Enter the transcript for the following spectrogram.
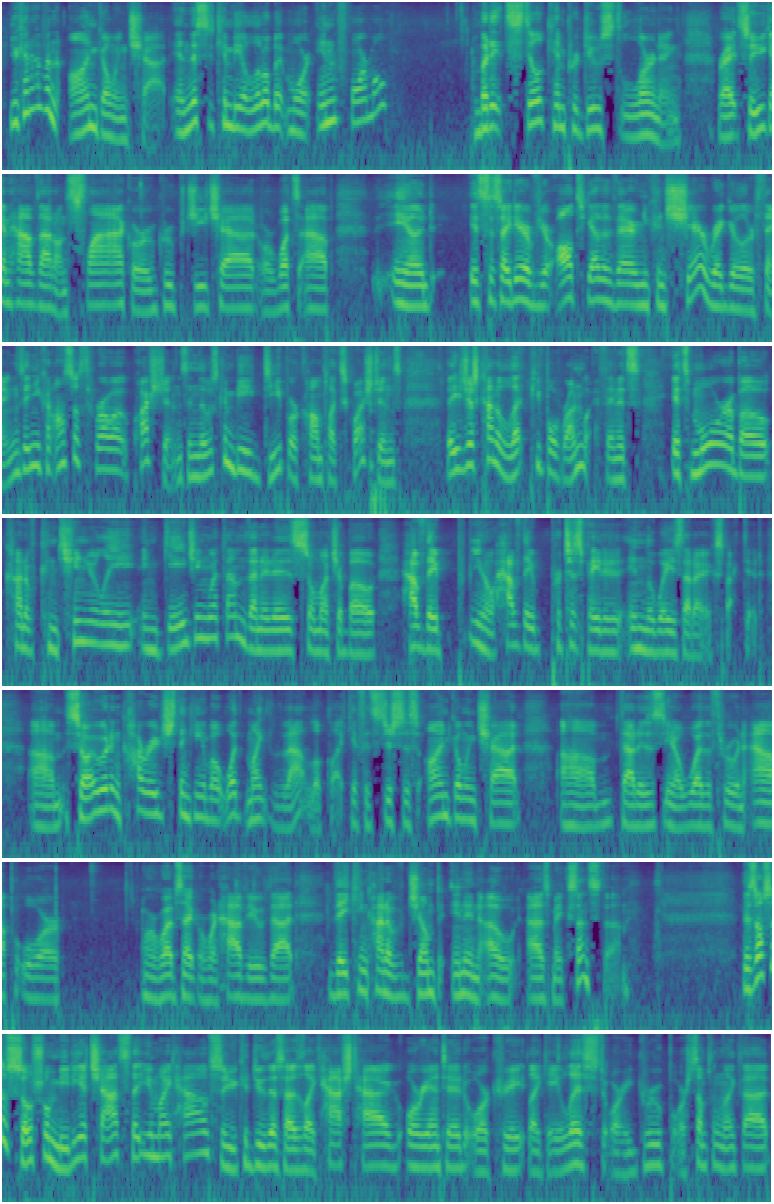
You can have an ongoing chat and this can be a little bit more informal but it still can produce learning, right? So you can have that on Slack or group GChat or WhatsApp, and it's this idea of you're all together there and you can share regular things and you can also throw out questions and those can be deep or complex questions that you just kind of let people run with. And it's it's more about kind of continually engaging with them than it is so much about have they you know have they participated in the ways that I expected. Um, so I would encourage thinking about what might that look like. If it's just this ongoing chat um, that is you know whether through an app or or website or what have you that they can kind of jump in and out as makes sense to them. There's also social media chats that you might have. So you could do this as like hashtag oriented or create like a list or a group or something like that.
